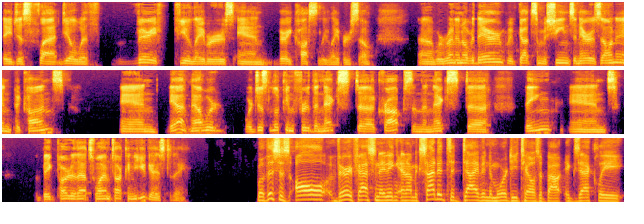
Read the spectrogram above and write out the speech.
They just flat deal with very few laborers and very costly labor. So uh, we're running over there. We've got some machines in Arizona and pecans, and yeah, now we're we're just looking for the next uh, crops and the next uh, thing. And a big part of that's why I'm talking to you guys today. Well, this is all very fascinating, and I'm excited to dive into more details about exactly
